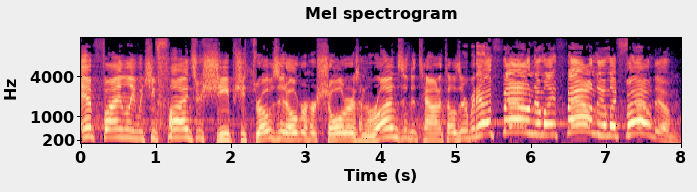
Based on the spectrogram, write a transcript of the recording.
And finally, when she finds her sheep, she throws it over her shoulders and runs into town and tells everybody, I found him, I found him, I found him.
